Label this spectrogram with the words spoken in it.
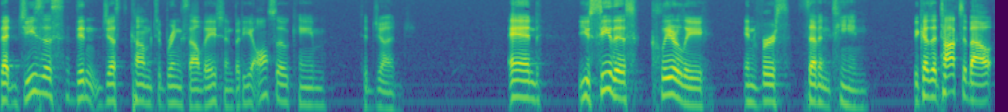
That Jesus didn't just come to bring salvation, but he also came to judge. And you see this clearly in verse 17 because it talks about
